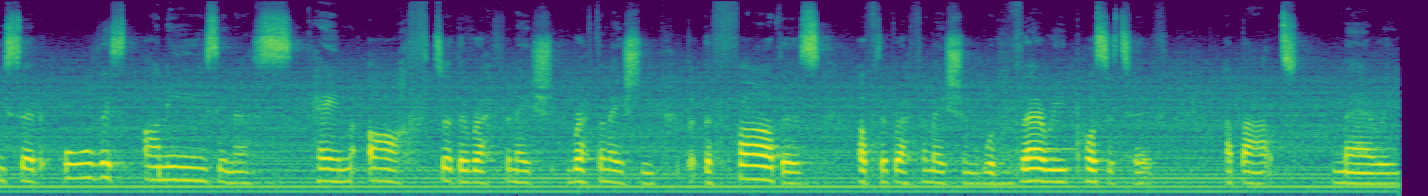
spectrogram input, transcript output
He said all this uneasiness came after the Reformation, but the fathers of the Reformation were very positive about Mary.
